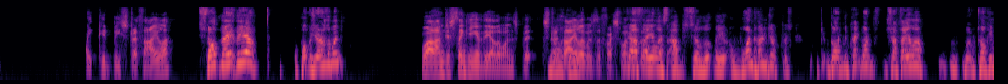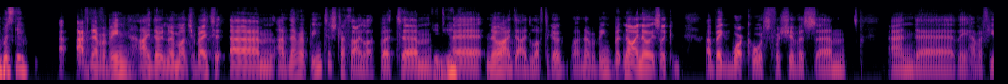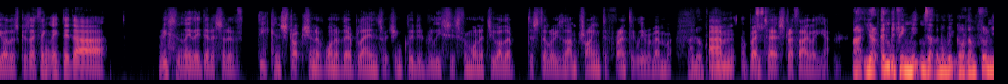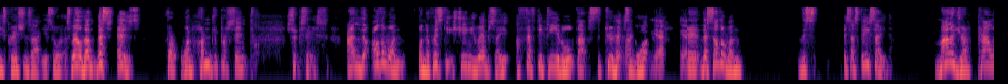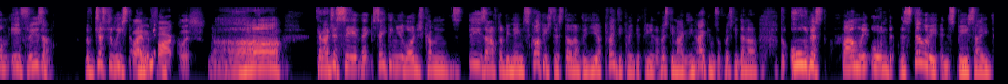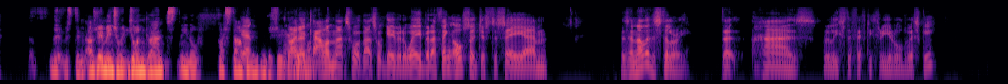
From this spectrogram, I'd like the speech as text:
It could be Strathisla. Stop right there. What was your other one? Well, I'm just thinking of the other ones, but No, was the first one. Strathisla is absolutely 100%. Gordon, quick one. Strathisla. We're talking whiskey. I've never been. I don't know much about it. Um, I've never been to Strathisla, but um, uh, no, I'd I'd love to go. I've never been, but no, I know it's like a big workhorse for Chivas. Um, and uh, they have a few others because I think they did uh recently they did a sort of deconstruction of one of their blends, which included releases from one or two other distilleries that I'm trying to frantically remember. I know. Um, but Just- uh, yeah. Uh, you're in between meetings at the moment, Gordon. I'm throwing these questions at you, so it's well done. This is for 100% success. And the other one on the Whiskey Exchange website, a 53 year old, that's the two hits I Uh-huh. got. Yeah, yeah. Uh, this other one, this it's a Speyside. Manager Callum A. Fraser. They've just released a Glenn limited- Farkless. Ah, can I just say the exciting new launch comes days after being named Scottish Distiller of the Year 2023 at the Whisky Magazine Icons of Whisky Dinner, the oldest family-owned distillery in Speyside. That was I was going to mention about John Grant's, you know, first starting Yeah. in the industry. I know Callum. That's what that's what gave it away. But I think also just to say, um, there's another distillery that has released a 53 year old whiskey.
